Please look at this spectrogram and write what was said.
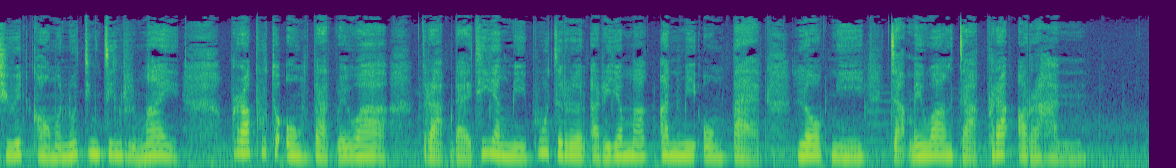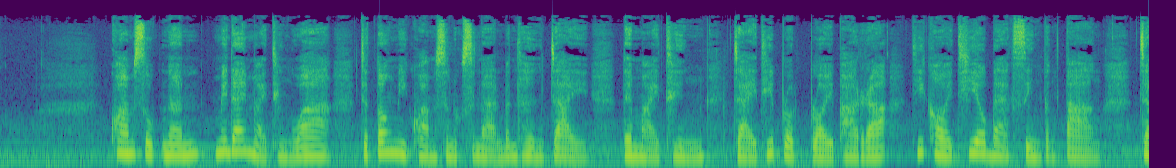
ชีวิตของมนุษย์จริง ๆ หรือไม่ พระพุทธองค์ตรัสไว้ว่า ตราบใดที่ยังมีผู้เจริญอริยมรรคอันมีองค์แปดโลกนี้จะไม่ว่างจากพระอรหันต์ ความสุขนั้นไม่ได้หมายถึงว่าจะต้องมีความสนุกสนานบันเทิงใจ แต่หมายถึงใจที่ปลดปล่อยภาระที่คอยเที่ยวแบกสิ่งต่างๆ ใจ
